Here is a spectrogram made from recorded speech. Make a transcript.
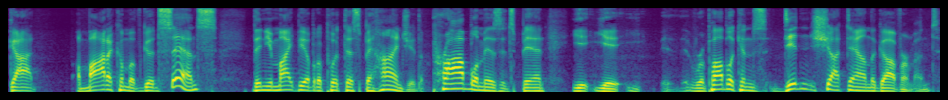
got a modicum of good sense, then you might be able to put this behind you. The problem is it's been you, you, Republicans didn't shut down the government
